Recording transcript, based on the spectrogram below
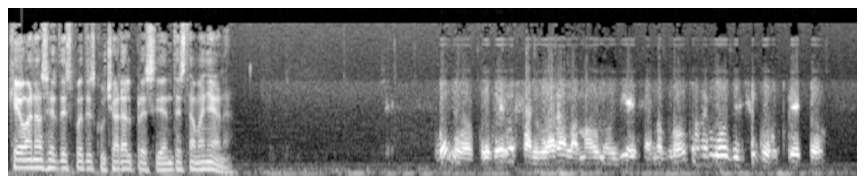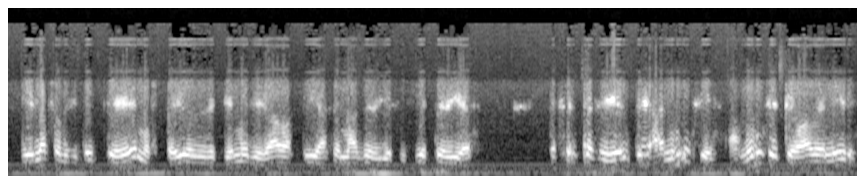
¿Qué van a hacer después de escuchar al presidente esta mañana? Bueno, primero saludar a la amable audiencia. Nosotros hemos dicho concreto y es la solicitud que hemos pedido desde que hemos llegado aquí hace más de 17 días, es que el presidente anuncie, anuncie que va a venir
